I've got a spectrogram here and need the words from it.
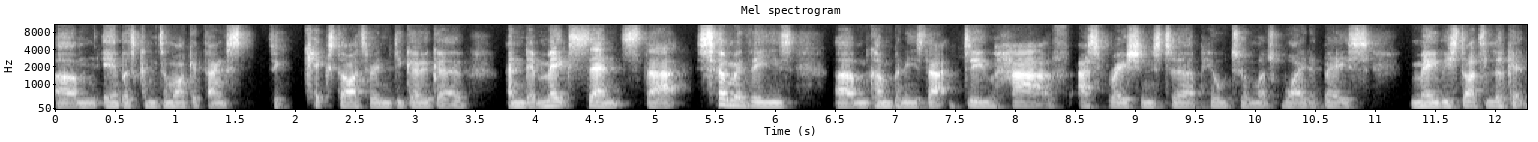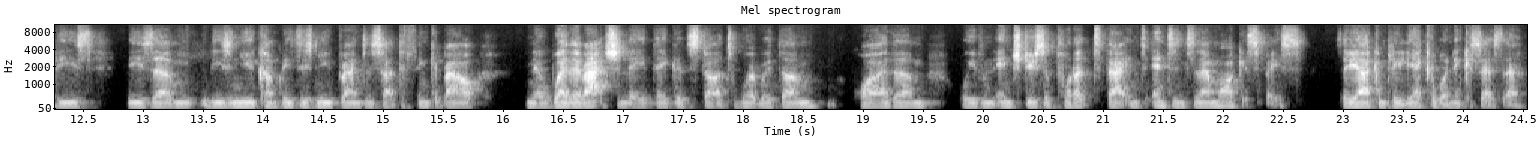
um earbuds coming to market thanks to kickstarter and indiegogo and it makes sense that some of these um, companies that do have aspirations to appeal to a much wider base maybe start to look at these these um, these new companies, these new brands, and start to think about you know whether actually they could start to work with them, acquire them, or even introduce a product that enter into their market space. So yeah, I completely echo what Nick says there.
